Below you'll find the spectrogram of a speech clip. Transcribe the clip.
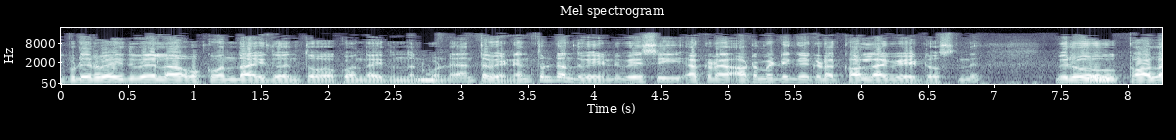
ఇప్పుడు ఇరవై ఐదు వేల ఒక వంద ఐదు ఎంతో ఒక వంద ఐదు ఉందనుకోండి అంత వేయండి? ఎంత ఉంటే అంత వేయండి. వేసి అక్కడ ఆటోమేటిక్గా ఇక్కడ కాల్ ఐవి ఎయిట్ వస్తుంది. మీరు కాల్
